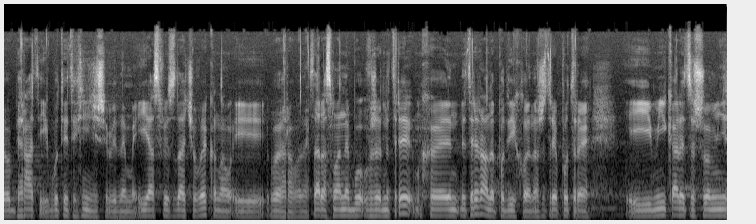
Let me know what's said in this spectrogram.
обіграти і бути технічнішим від ними. І я свою задачу виконав і виграв. Зараз в мене вже не три, не три ради по дві хвилини, а вже три по три. І мені кажеться, що мені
